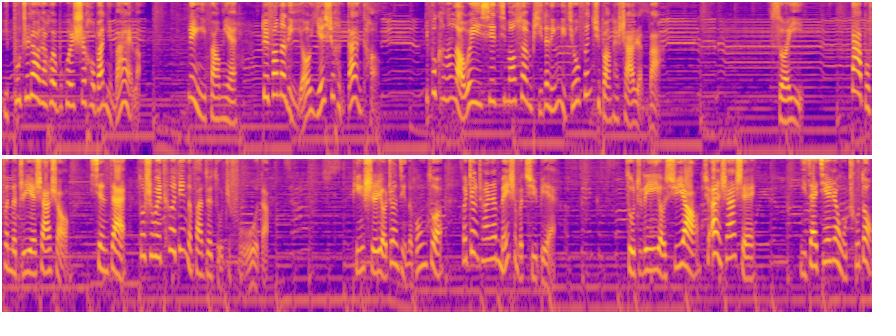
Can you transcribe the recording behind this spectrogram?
你不知道他会不会事后把你卖了，另一方面对方的理由也许很蛋疼，你不可能老为一些鸡毛蒜皮的邻里纠纷去帮他杀人吧？所以。大部分的职业杀手现在都是为特定的犯罪组织服务的，平时有正经的工作，和正常人没什么区别。组织里有需要去暗杀谁，你再接任务出动，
